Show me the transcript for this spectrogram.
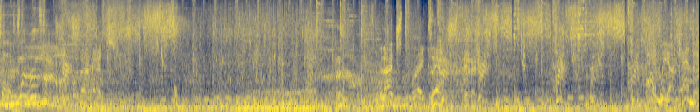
KP. Domination. tap. For the heads. Let's break their spirit. Give me your candy.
